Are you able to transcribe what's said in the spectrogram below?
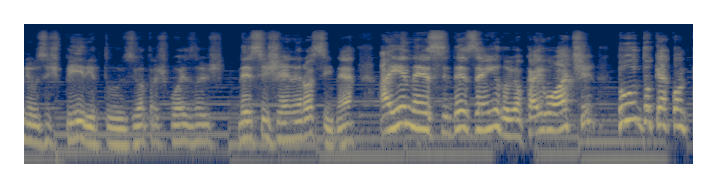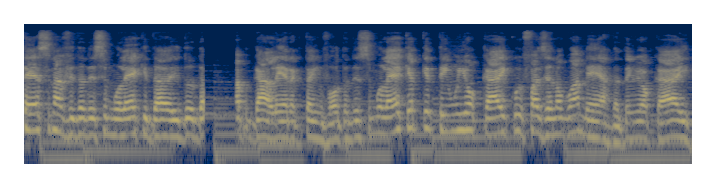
demônios, espíritos e outras coisas desse gênero assim, né? Aí nesse desenho do Yokai Watch, tudo que acontece na vida desse moleque da, do, da galera que tá em volta desse moleque é porque tem um yokai fazendo alguma merda. Tem um yokai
